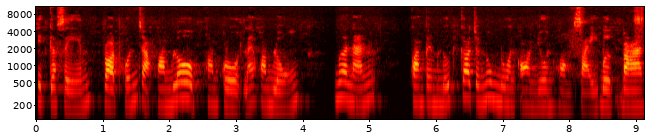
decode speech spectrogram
จิตเกษมปลอดพ้นจากความโลภความโกรธและความหลง เมื่อนั้นความเป็นมนุษย์ก็จะนุ่มนวลอ่อนโยนผ่องใสเบิกบาน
